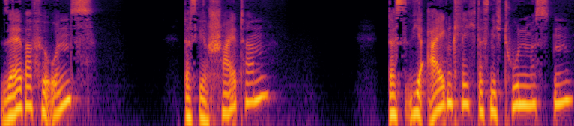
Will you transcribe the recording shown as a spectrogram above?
selber für uns, dass wir scheitern, dass wir eigentlich das nicht tun müssten,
